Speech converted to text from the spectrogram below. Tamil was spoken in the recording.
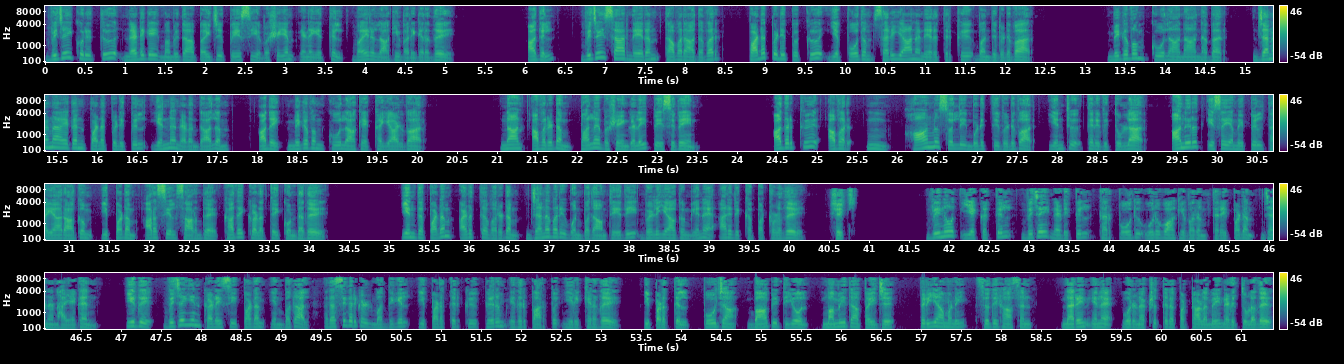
விஜய் குறித்து நடிகை மமிதா பைஜு பேசிய விஷயம் இணையத்தில் வைரலாகி வருகிறது. அதில் விஜய் சார் நேரம் தவறாதவர் படப்பிடிப்புக்கு எப்போதும் சரியான நேரத்திற்கு வந்துவிடுவார். மிகவும் கூலானா நபர் ஜனநாயகன் படப்பிடிப்பில் என்ன நடந்தாலும் அதை மிகவும் கூலாக கையாள்வார். நான் அவரிடம் பல விஷயங்களை பேசுவேன். அதற்கு அவர் ம் ஹான்னு சொல்லி முடித்து விடுவார் என்று தெரிவித்துள்ளார். அனிருத் இசையமைப்பில் தயாராகும் இப்படம் அரசியல் சார்ந்த கதைக்களத்தை கொண்டது. இந்த படம் அடுத்த வருடம் ஜனவரி ஒன்பதாம் தேதி வெளியாகும் என அறிவிக்கப்பட்டுள்ளது. ஹெச். வினோத் இயக்கத்தில் விஜய் நடிப்பில் தற்போது உருவாகி வரும் திரைப்படம் ஜனநாயகன். இது விஜயின் கடைசி படம் என்பதால் ரசிகர்கள் மத்தியில் இப்படத்திற்கு பெரும் எதிர்பார்ப்பு இருக்கிறது. இப்படத்தில் பூஜா பாபி தியோல் மமிதா பைஜு பிரியாமணி சுதிஹாசன் நரேன் என ஒரு நட்சத்திர பட்டாளமே நடித்துள்ளது.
